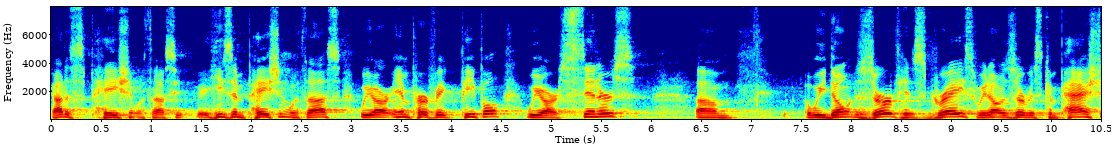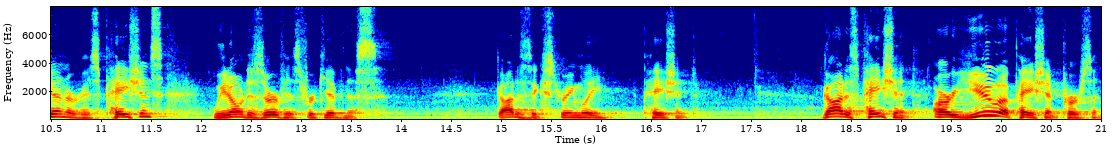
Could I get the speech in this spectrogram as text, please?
God is patient with us. He, he's impatient with us. We are imperfect people, we are sinners. Um, we don't deserve his grace, we don't deserve his compassion or his patience, we don't deserve his forgiveness. God is extremely patient. God is patient. Are you a patient person?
